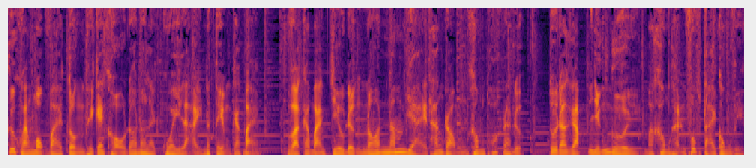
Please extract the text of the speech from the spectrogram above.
cứ khoảng một vài tuần thì cái khổ đó nó lại quay lại, nó tìm các bạn. Và các bạn chịu đựng nó năm dài tháng rộng không thoát ra được. Tôi đã gặp những người mà không hạnh phúc tại công việc.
